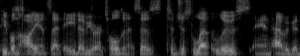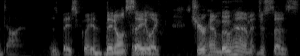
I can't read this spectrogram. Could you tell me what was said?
people in the audience at AEW are told, and it says to just let loose and have a good time. Is basically they don't say like cheer him, boo him. It just says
